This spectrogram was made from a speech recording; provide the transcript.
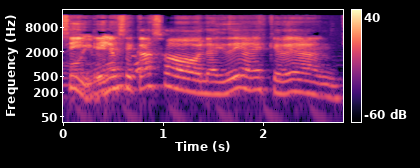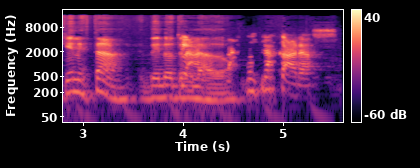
sí, en ese caso la idea es que vean quién está del otro lado. Nuestras caras.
